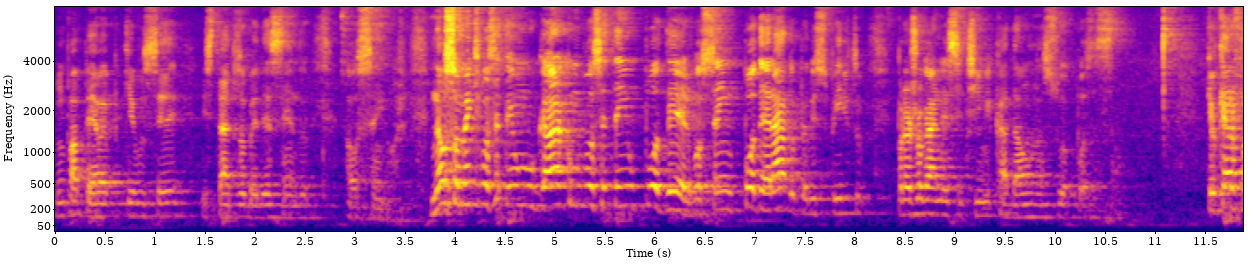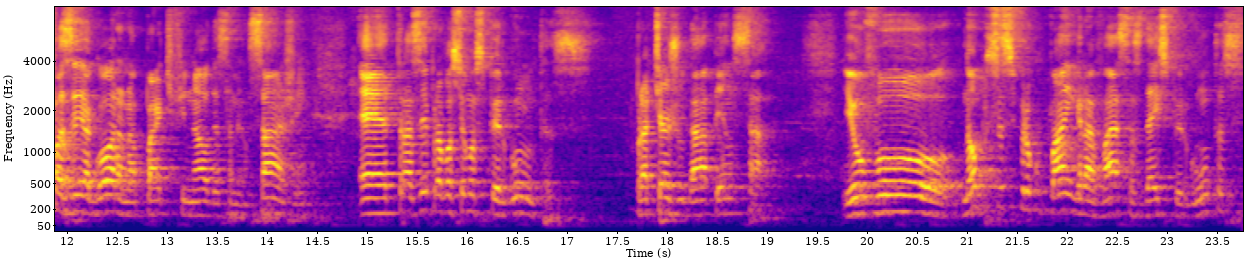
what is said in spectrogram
um papel, é porque você está desobedecendo ao Senhor. Não somente você tem um lugar, como você tem o poder, você é empoderado pelo Espírito para jogar nesse time, cada um na sua posição. O que eu quero fazer agora, na parte final dessa mensagem, é trazer para você umas perguntas para te ajudar a pensar. Eu vou, não precisa se preocupar em gravar essas 10 perguntas.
